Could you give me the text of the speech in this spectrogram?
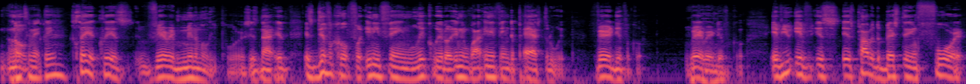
No. Ultimately, Clay clay is very minimally porous. It's not. It, it's difficult for anything liquid or any anything to pass through it. Very difficult. Very very mm-hmm. difficult. If you if it's it's probably the best thing for it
